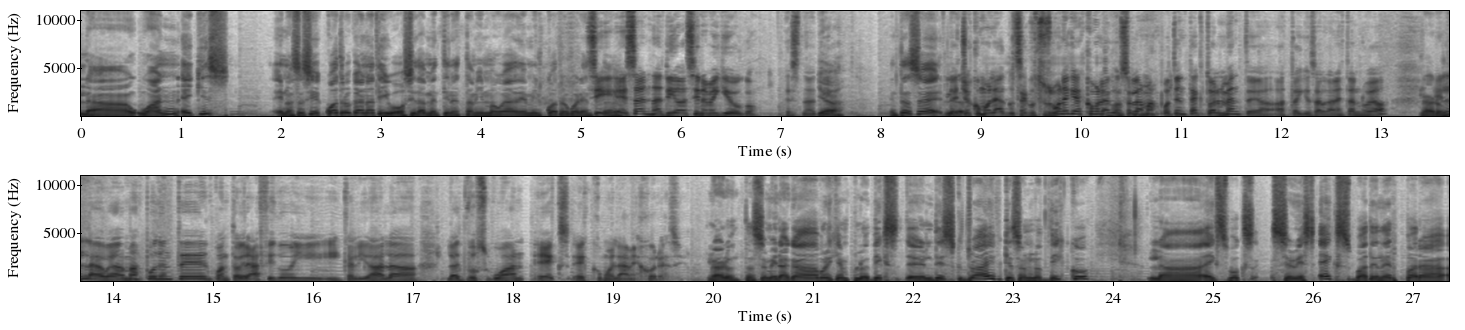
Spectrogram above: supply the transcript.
la One X, eh, no sé si es 4K nativo o si también tiene esta misma weá de 1440. Sí, esa es nativa, si no me equivoco. Es nativa. Entonces. De hecho, es como la. se supone que es como la consola más potente actualmente, hasta que salgan estas nuevas. Claro. Es la weá más potente en cuanto a gráfico y, calidad. La, Xbox One X es como la mejor así. Claro, entonces mira, acá por ejemplo, el Disk Drive, que son los discos, la Xbox Series X va a tener para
